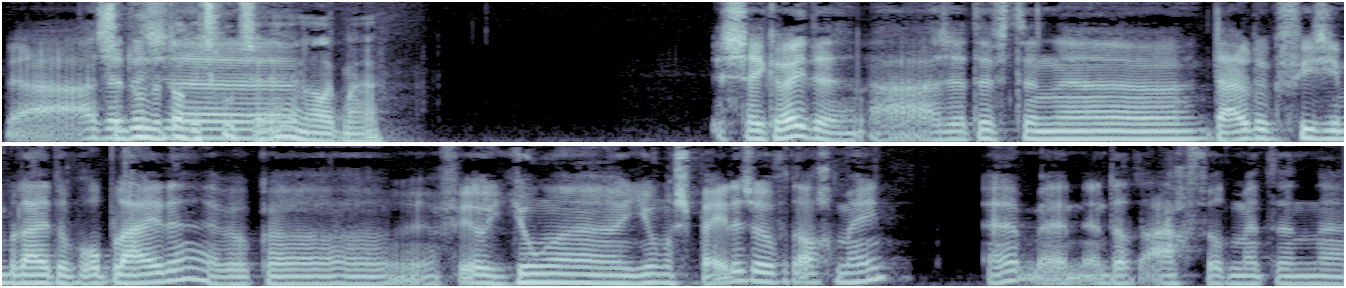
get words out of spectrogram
Ja, ze doen er toch iets goeds, hè, in Alkmaar. Zeker weten. AZ heeft een eh, duidelijke visie en beleid op opleiden. We hebben ook eh, veel jonge, jonge spelers over het algemeen. Hè? En, en dat aangevuld met een, eh,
